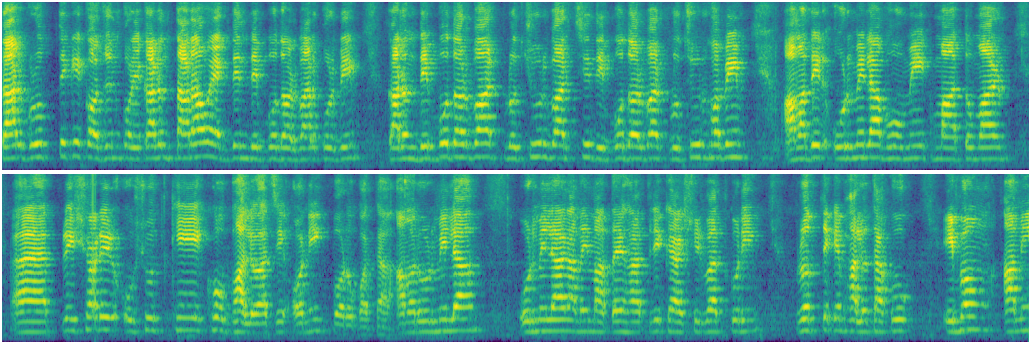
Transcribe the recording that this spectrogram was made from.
তার গ্রুপ থেকে কজন করে? কারণ তারাও একদিন দিব্য দরবার করবে। কারণ দিব্য দরবার প্রচুর বাড়ছে, দিব্য দরবার প্রচুর হবে। আমাদের উর্মিলা ভৌমিক, মা তোমার প্রেশারের ওষুধ খেয়ে খুব ভালো আছে। অনেক বড় কথা। আমার উর্মিলা, উর্মিলার আমি মাথায় হাত রেখে আশীর্বাদ করি। প্রত্যেকে ভালো থাকুক। এবং আমি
